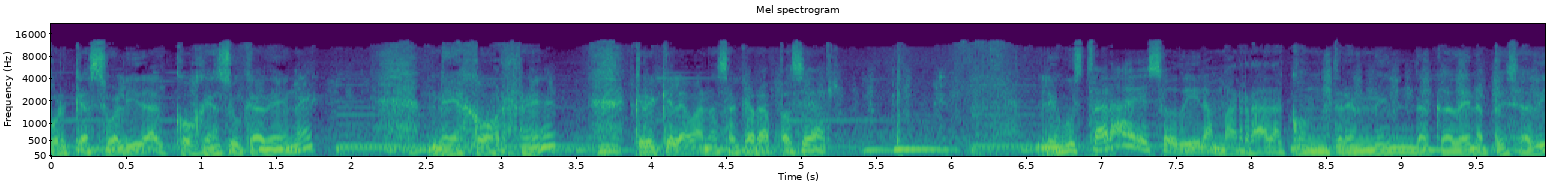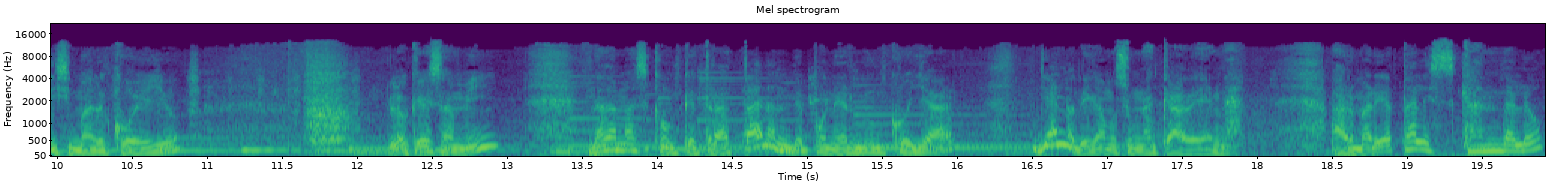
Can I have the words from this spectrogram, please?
Por casualidad cogen su cadena, mejor, ¿eh? Cree que la van a sacar a pasear. ¿Le gustará eso de ir amarrada con tremenda cadena pesadísima al cuello? Lo que es a mí, nada más con que trataran de ponerme un collar, ya no digamos una cadena, armaría tal escándalo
